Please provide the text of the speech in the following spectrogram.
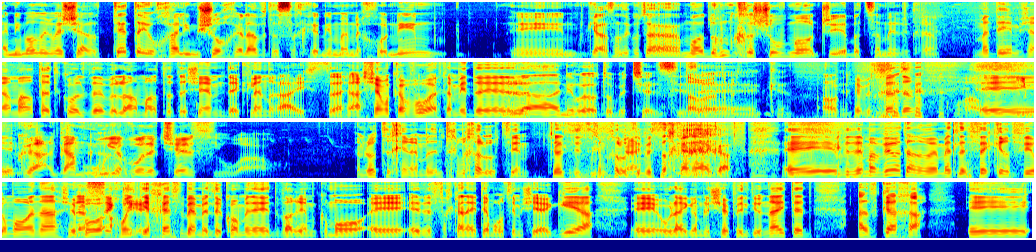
אני מאוד מקווה שארטטה יוכל למשוך אליו את השחקנים הנכונים, אה, כי ארסנל זה קבוצה, מועדון חשוב מאוד שיהיה בצמרת. כן. מדהים שאמרת את כל זה ולא אמרת את השם דקלן רייס, השם הקבוע, תמיד... לא, אני רואה אותו בצ'לסי, זה... כן. אוקיי, בסדר. גם הוא יבוא לצ'לסי, וואו. הם לא צריכים, הם צריכים חלוצים, צ'לסי צריכים חלוצים בשחקני אגף. אה, וזה מביא אותנו באמת לסקר סיום העונה, שבו אנחנו נתייחס באמת לכל מיני דברים כמו אה, איזה שחקן הייתם רוצים שיגיע, אה, אולי גם לשפילד יונייטד. אז ככה,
